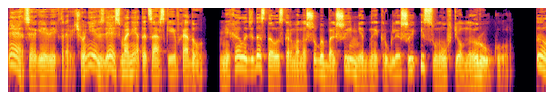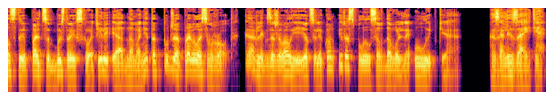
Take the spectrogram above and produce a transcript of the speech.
«Нет, Сергей Викторович, у них здесь монеты царские в ходу». Михалыч достал из кармана шубы большие медные кругляши и сунул в темную руку. Толстые пальцы быстро их схватили, и одна монета тут же отправилась в рот. Карлик заживал ее целиком и расплылся в довольной улыбке. «Залезайте!»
